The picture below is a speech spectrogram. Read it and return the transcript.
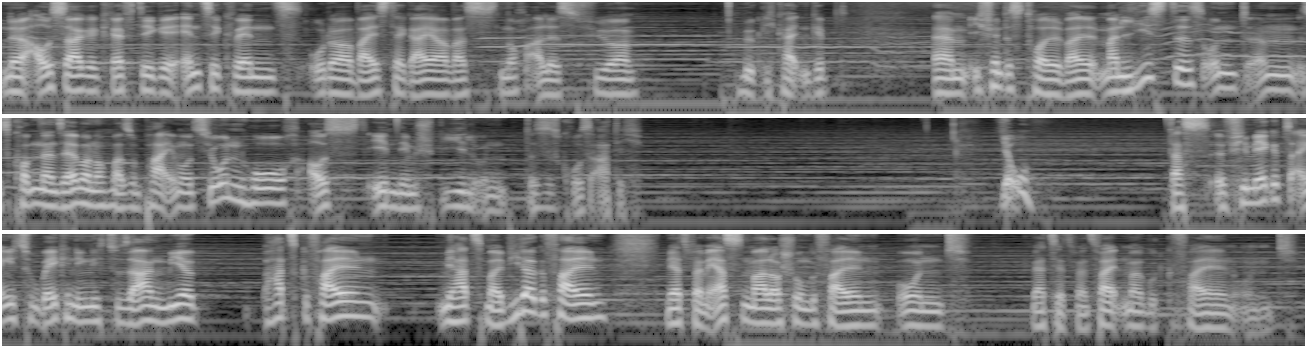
eine aussagekräftige Endsequenz oder weiß der Geier, was noch alles für Möglichkeiten gibt. Ähm, ich finde es toll, weil man liest es und ähm, es kommen dann selber nochmal so ein paar Emotionen hoch aus eben dem Spiel und das ist großartig. Jo, das, äh, viel mehr gibt es eigentlich zu Awakening nicht zu sagen. Mir hat es gefallen, mir hat es mal wieder gefallen, mir hat es beim ersten Mal auch schon gefallen und mir hat es jetzt beim zweiten Mal gut gefallen und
